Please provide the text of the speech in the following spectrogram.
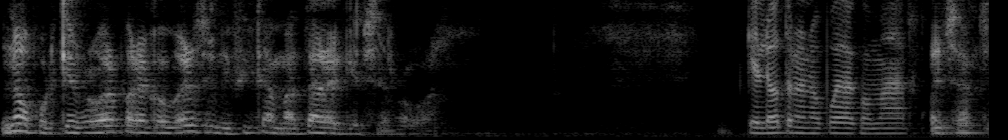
No, porque robar para comer significa matar a quien se roba. Que el otro no pueda comer. Exacto.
